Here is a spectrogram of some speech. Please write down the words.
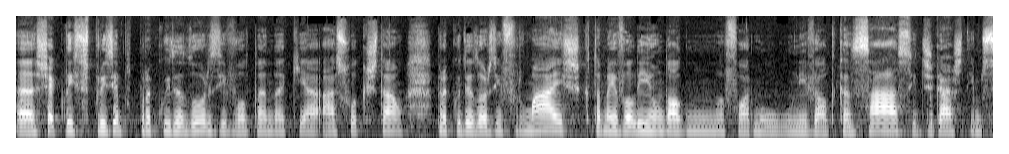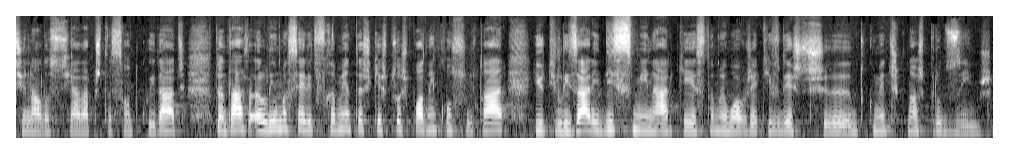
uh, checklists, por exemplo, para cuidadores, e voltando aqui à, à sua questão, para cuidadores informais, que também avaliam de alguma forma o nível de cansaço e desgaste emocional associado à prestação de cuidados. Portanto, há ali uma série de ferramentas que as pessoas podem consultar e utilizar e disseminar, que é esse também o objetivo destes eh, documentos que nós produzimos.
